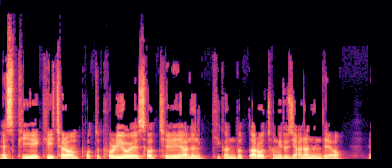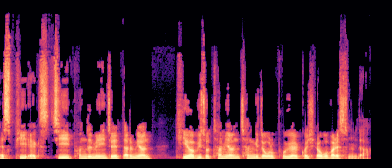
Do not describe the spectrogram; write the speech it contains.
SPAK처럼 포트폴리오에서 제외하는 기간도 따로 정해두지 않았는데요. SPXG 펀드 매니저에 따르면 기업이 좋다면 장기적으로 보유할 것이라고 말했습니다.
